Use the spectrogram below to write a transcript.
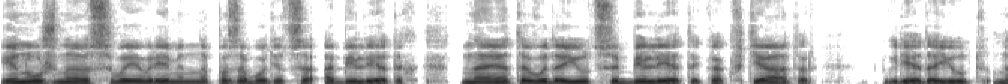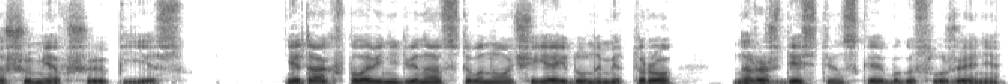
и нужно своевременно позаботиться о билетах. На это выдаются билеты, как в театр, где дают нашумевшую пьесу. Итак, в половине двенадцатого ночи я иду на метро на рождественское богослужение.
